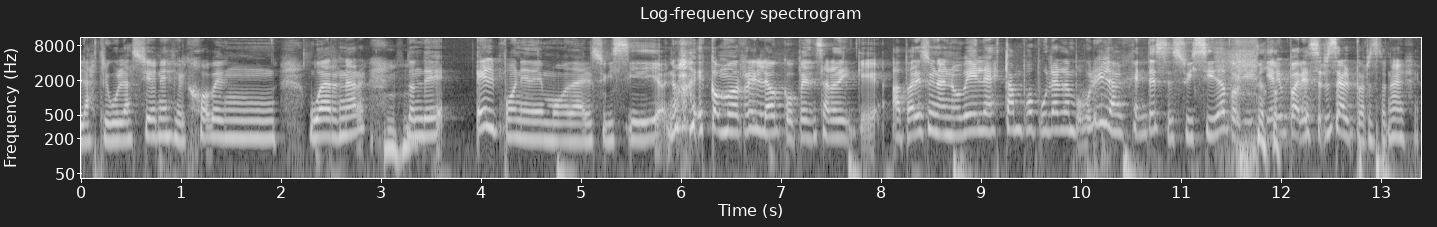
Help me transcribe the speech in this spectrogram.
Las tribulaciones del joven Werner, donde él pone de moda el suicidio, ¿no? Es como re loco pensar de que aparece una novela, es tan popular, tan popular, y la gente se suicida porque quiere parecerse al personaje.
